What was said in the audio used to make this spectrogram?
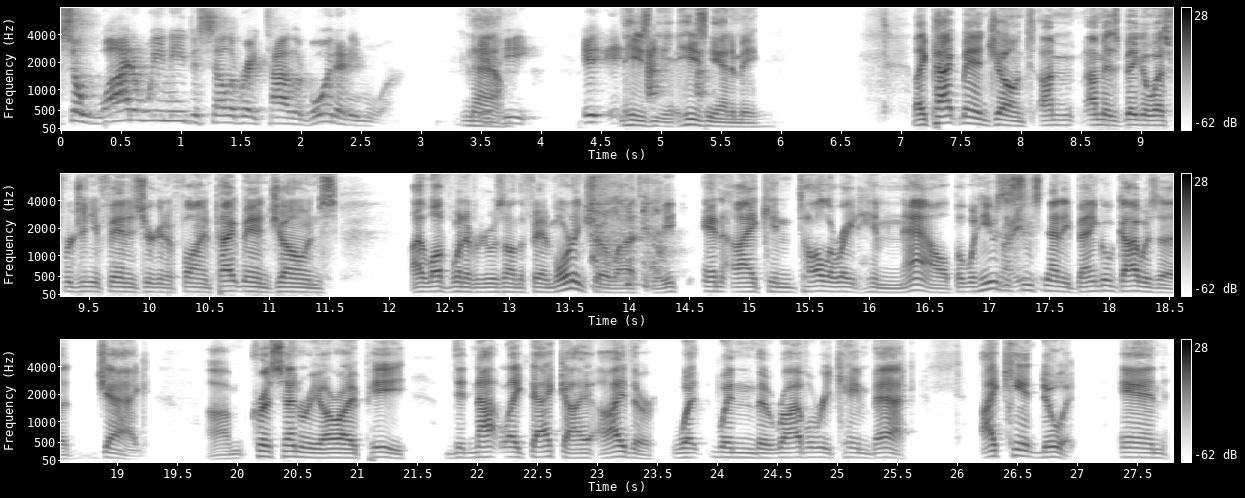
so why do we need to celebrate Tyler Boyd anymore? Now If he, it, it- he's I- the, he's the enemy. Like Pac-Man Jones, I'm I'm as big a West Virginia fan as you're gonna find. Pac-Man Jones, I loved whenever he was on the Fan Morning Show last week, and I can tolerate him now. But when he was a Cincinnati Bengal, guy was a jag. Um, Chris Henry, R.I.P., did not like that guy either. What when the rivalry came back, I can't do it. And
